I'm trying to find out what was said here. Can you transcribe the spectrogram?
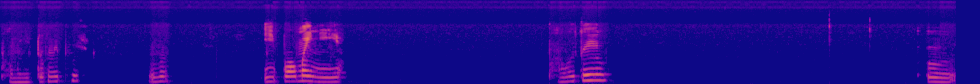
про монітор не пише. В. І по мені. Полетів. О,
